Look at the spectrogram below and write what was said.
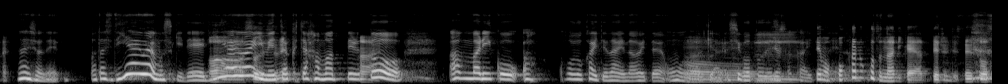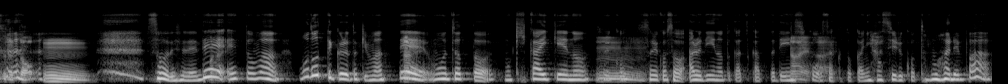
はい。何でしょうね。私 DIY も好きで DIY にめちゃくちゃハマってると、あんまりこうあコード書いてないなみたいな思う時あうん。る仕事でしか書いてないな。でも他のこと何かやってるんですねそうすると。うん。そうですね。で、はい。えっとまあ戻ってくる時もあって、はい。もうちょっともう機械系のそれこ,、うん。それこそアルディーノとか使った電子工作とかに走ることもあれば、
